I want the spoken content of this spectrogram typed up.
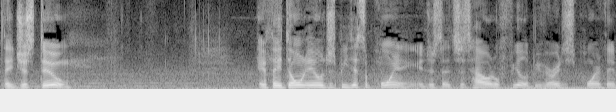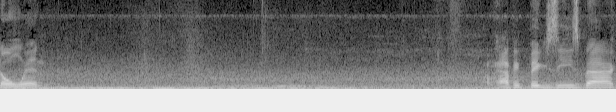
They just do. If they don't, it'll just be disappointing. It just it's just how it'll feel. It'll be very disappointing if they don't win. I'm happy Big Z's back.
